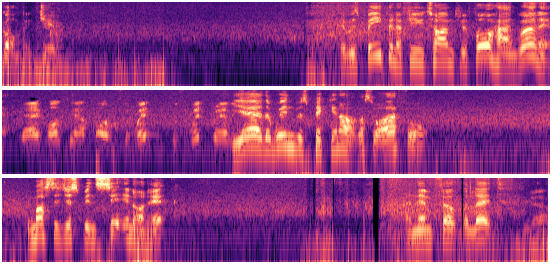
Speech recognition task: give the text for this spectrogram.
Got on, big Jim. It was beeping a few times beforehand, weren't it? Yeah, it was. Yeah, I thought it was the wind because the wind really. Yeah, the wind was picking up. That's what I thought. It must have just been sitting on it and then felt the lead. Yeah.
